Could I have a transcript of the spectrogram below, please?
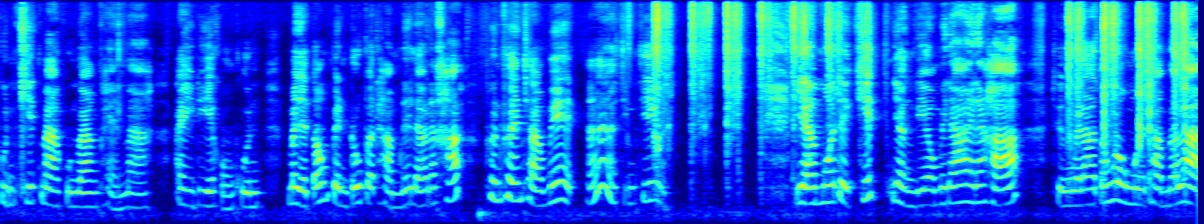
คุณคิดมาคุณวางแผนมาไอเดียของคุณ มันจะต้องเป็นรูปธรรมได้แล้วนะคะ เพื่อนๆชาวเมษอ่าจริง ๆ อย่ามัวแต่คิดอย่างเดียวไม่ได้นะคะ ถึงเวลาต้องลงมือทำแล้วล่ะ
